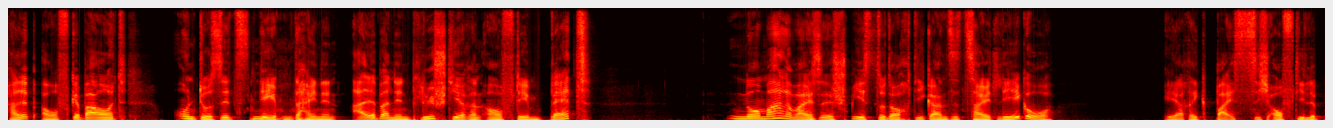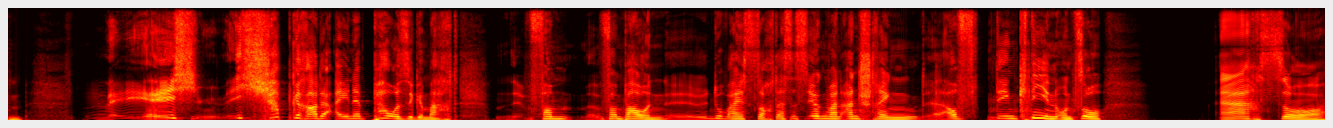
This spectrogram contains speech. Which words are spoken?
halb aufgebaut und du sitzt neben deinen albernen Plüschtieren auf dem Bett? Normalerweise spielst du doch die ganze Zeit Lego. Erik beißt sich auf die Lippen. Ich, ich hab gerade eine Pause gemacht. Vom, vom Bauen. Du weißt doch, das ist irgendwann anstrengend. Auf den Knien und so. Ach so.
